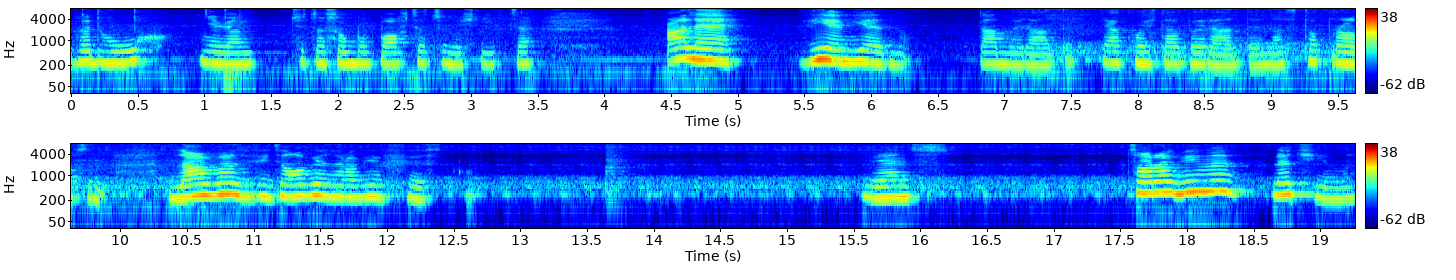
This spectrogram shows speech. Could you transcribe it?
we dwóch. Nie wiem, czy to są bombowce, czy myśliwce. Ale wiem jedno. Damy radę. Jakoś damy radę. Na 100%. Dla Was, widzowie, zrobię wszystko. Więc co robimy? Lecimy.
